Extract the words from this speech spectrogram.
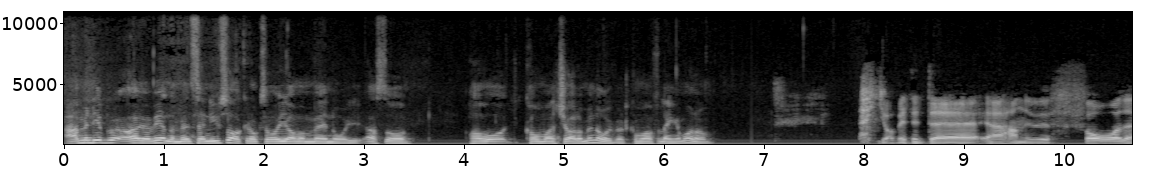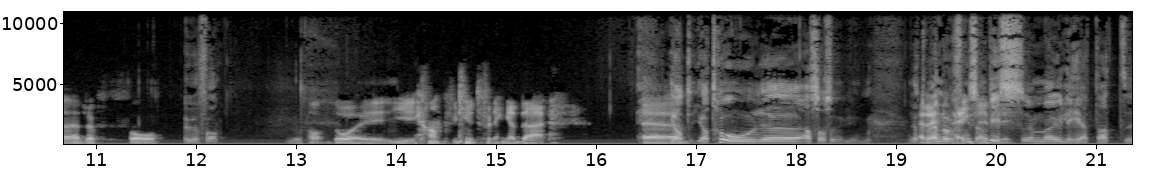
ja, men det är bra. Ja, jag vet inte. Men sen är ju saken också, vad gör man med Neu? Alltså, har, kommer man köra med Neuvert? Kommer man förlänga med honom? Jag vet inte, är han UFA eller RFA? UFA. Ja, då är han vill ju inte förlänga där. Eh, Jag, jag tror eh, alltså, så- jag tror ändå det finns en viss eh, möjlighet att eh,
